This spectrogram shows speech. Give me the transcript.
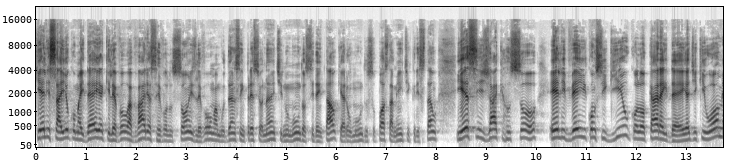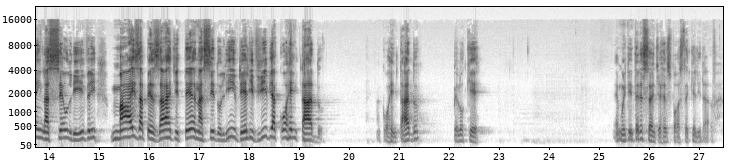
que ele saiu com uma ideia que levou a várias revoluções, levou uma mudança impressionante no mundo ocidental, que era um mundo supostamente cristão. E esse Jacques Rousseau, ele veio e conseguiu colocar a ideia de que o homem nasceu livre, mas apesar de ter nascido livre, ele vive acorrentado. Acorrentado pelo quê? É muito interessante a resposta que ele dava.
